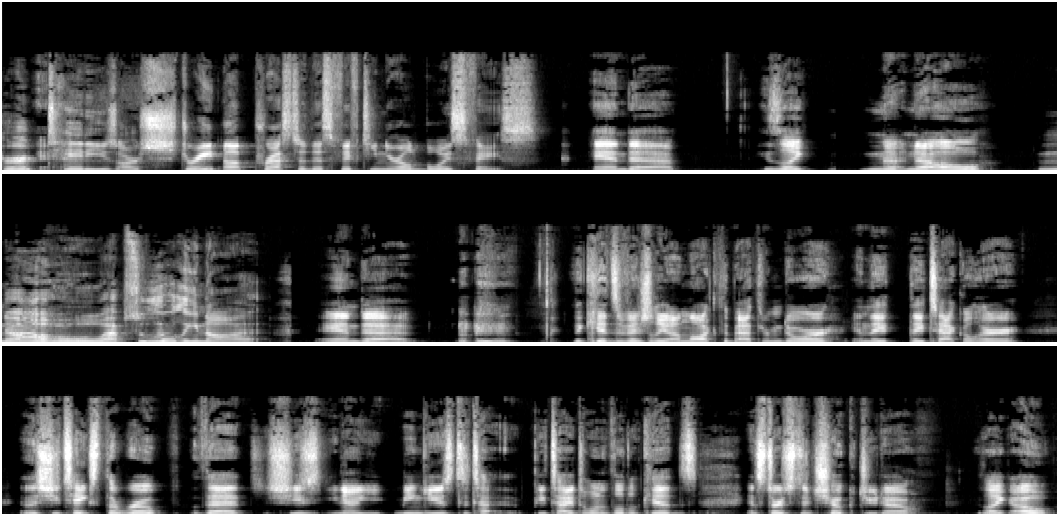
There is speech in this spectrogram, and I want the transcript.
Her titties are straight up pressed to this 15 year old boy's face. and uh, he's like, "No, no," No, absolutely not. and uh, the kids eventually unlock the bathroom door, and they they tackle her. And then she takes the rope that she's, you know, being used to t- be tied to one of the little kids and starts to choke Judo. Like, oh,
